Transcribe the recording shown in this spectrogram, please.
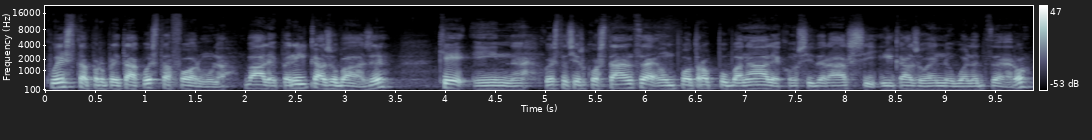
questa proprietà, questa formula vale per il caso base, che in questa circostanza è un po' troppo banale considerarsi il caso n uguale a 0,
